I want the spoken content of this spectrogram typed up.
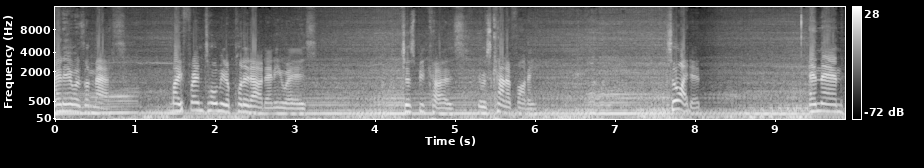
and it was a mess. My friend told me to put it out anyways just because it was kind of funny. So I did. And then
